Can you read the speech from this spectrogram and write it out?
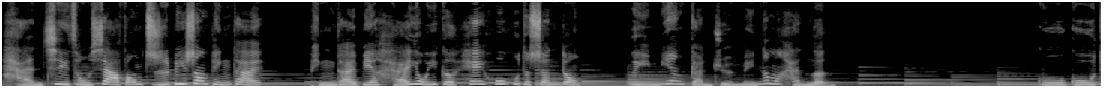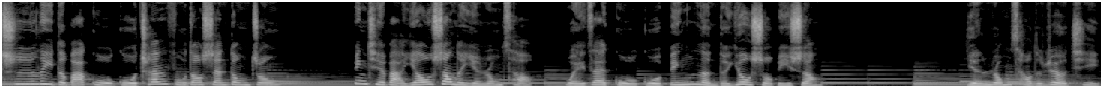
寒气从下方直逼上平台。平台边还有一个黑乎乎的山洞，里面感觉没那么寒冷。姑姑吃力的把果果搀扶到山洞中，并且把腰上的岩绒草围在果果冰冷的右手臂上。岩绒草的热气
